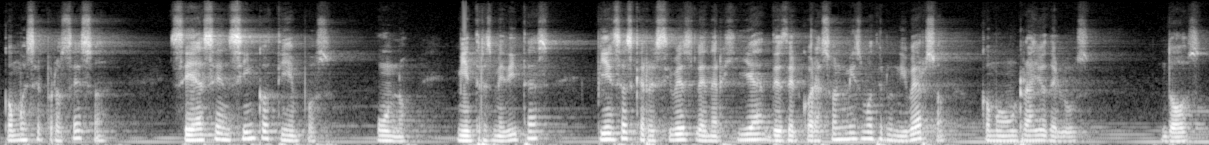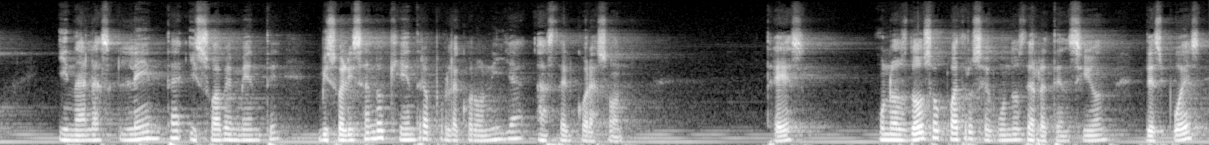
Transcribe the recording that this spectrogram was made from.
¿Cómo es el proceso? Se hace en cinco tiempos. 1. Mientras meditas, piensas que recibes la energía desde el corazón mismo del universo, como un rayo de luz. 2. Inhalas lenta y suavemente, visualizando que entra por la coronilla hasta el corazón. 3. Unos 2 o 4 segundos de retención. Después,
